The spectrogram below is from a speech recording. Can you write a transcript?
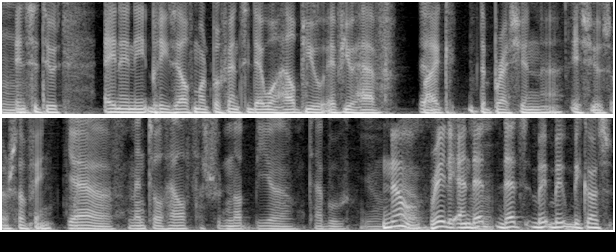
Mm. institute. 113 zelfmoordpreventie, they will help you if you have Yeah. like depression uh, issues or something. Yeah, mental health should not be a taboo. You, No, yeah. really, and that Mm. that's be- be- because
